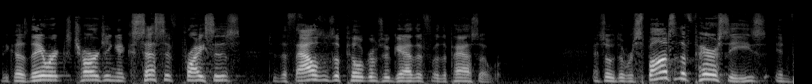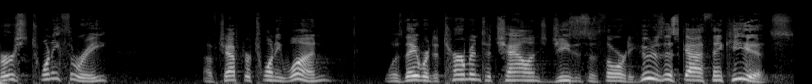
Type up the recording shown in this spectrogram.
because they were charging excessive prices to the thousands of pilgrims who gathered for the Passover. And so the response of the Pharisees in verse 23 of chapter 21 was they were determined to challenge Jesus' authority. Who does this guy think he is?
